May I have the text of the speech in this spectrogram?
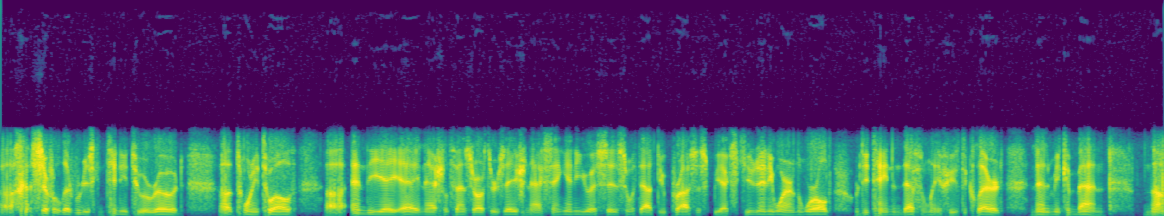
Uh, civil liberties continued to erode. Uh, 2012 uh, NDAA, National Defense Authorization Act, saying any U.S. citizen without due process be executed anywhere in the world or detained indefinitely if he's declared an enemy combatant. No,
